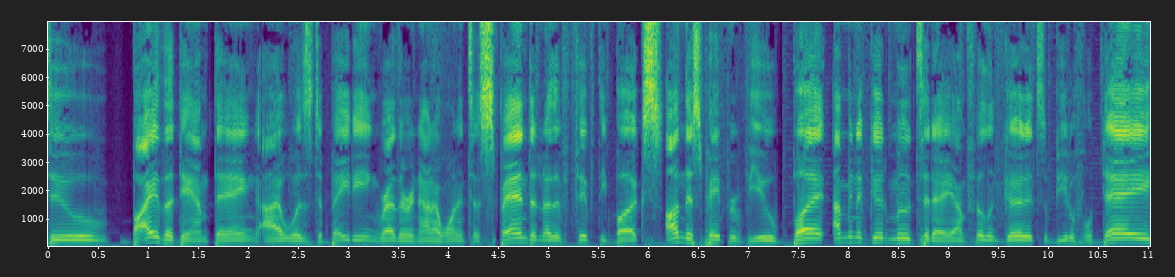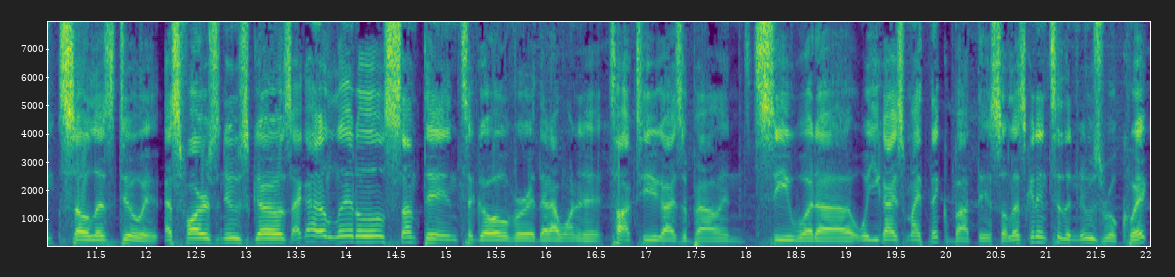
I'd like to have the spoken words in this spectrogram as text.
to buy the damn thing. I was debating whether or not I wanted to spend another 50 bucks on this pay per view, but I'm in a good mood today. I'm feeling good. It's a beautiful day. So let's do it. As far as news goes, I got a little something to go over that I wanted to talk to you guys about and see what uh what you guys might think about this. So let's get into the news real quick.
